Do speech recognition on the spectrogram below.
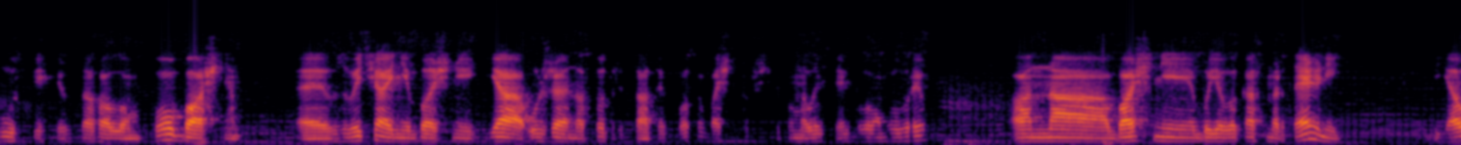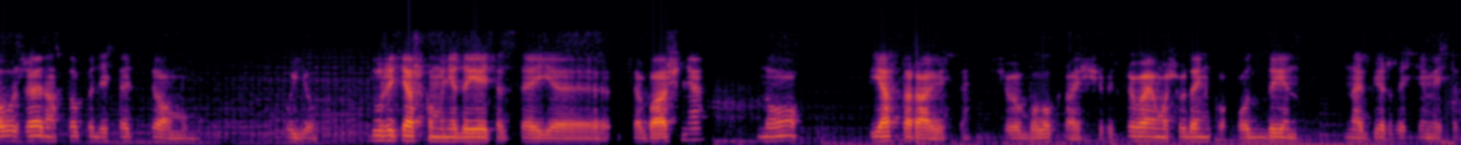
успіхи загалом по башням. Е, в звичайній башні я уже на 130 посах, бачите, трошечки помилився, як було вам говорив. А на башні бойовика смертельній я вже на 157 бою. Дуже тяжко мені дається цей, е, ця башня, але я стараюся, щоб було краще. Відкриваємо швиденько один набір за 70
